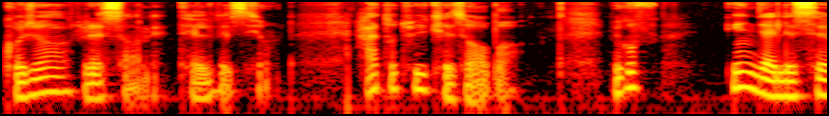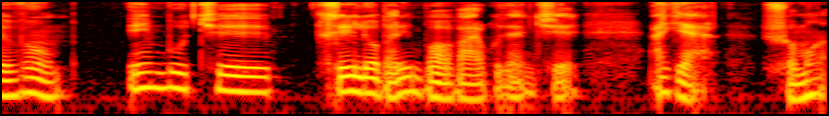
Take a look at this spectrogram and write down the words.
کجا؟ رسانه تلویزیون. حتی توی کتابا. می‌گفت این دلیل سوم این بود که خیلی بر این باور بودن که اگر شما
